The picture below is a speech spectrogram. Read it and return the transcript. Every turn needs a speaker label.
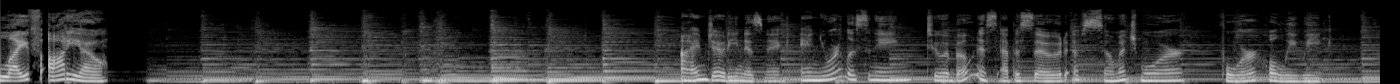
Speaker 1: Life Audio. I'm Jodie Niznik, and you're listening to a bonus episode of So Much More for Holy Week.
